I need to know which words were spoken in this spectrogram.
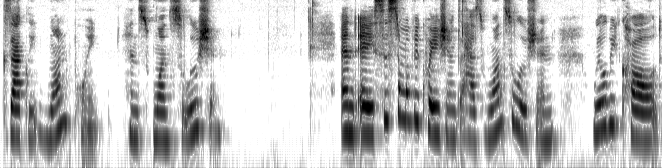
exactly one point, hence one solution. And a system of equations that has one solution will be called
